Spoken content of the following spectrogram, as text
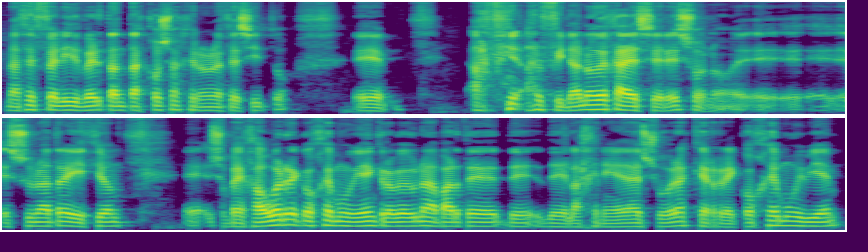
Me hace feliz ver tantas cosas que no necesito. Eh, al, final no deja de ser eso, ¿no? Eh, es una tradición. Eh, recoge muy bien, creo que una parte de, de, la genialidad de su obra es que recoge muy bien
